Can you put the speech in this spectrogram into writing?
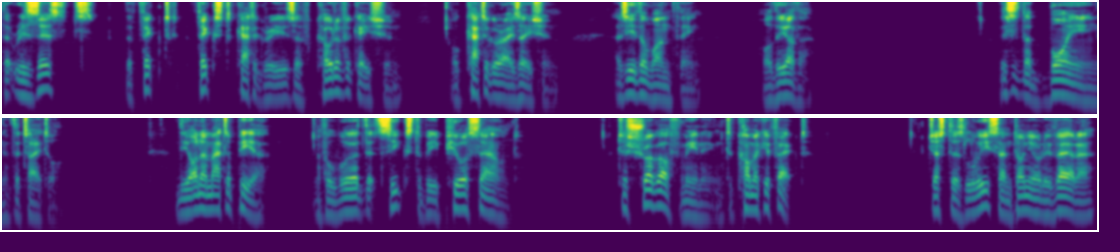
that resists the fixed, fixed categories of codification or categorization as either one thing or the other. This is the boying of the title, the onomatopoeia of a word that seeks to be pure sound, to shrug off meaning to comic effect, just as Luis Antonio Rivera,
